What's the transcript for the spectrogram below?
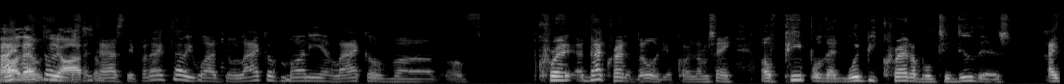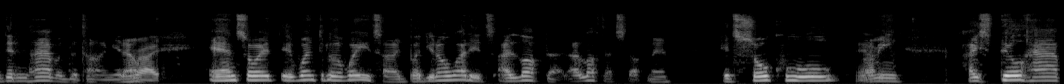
oh, I, that I would be awesome. fantastic. But I tell you what, the lack of money and lack of uh, of cre- not credibility, of course, I'm saying of people that would be credible to do this, I didn't have at the time. You know, right and so it, it went to the wayside but you know what it's i love that i love that stuff man it's so cool yeah. i mean i still have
